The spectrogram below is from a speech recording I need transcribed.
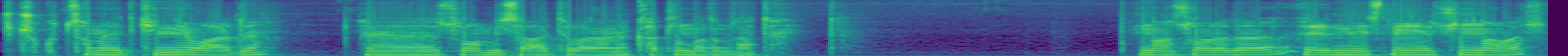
Küçük kutlama etkinliği vardı. Ee, son bir saati var. Hani katılmadım zaten. Bundan sonra da nesne Yepsun'la var.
